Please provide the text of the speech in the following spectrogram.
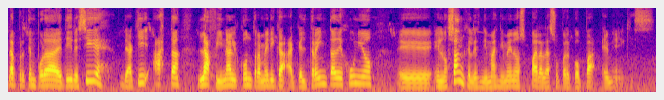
la pretemporada de Tigres sigue de aquí hasta la final contra América aquel 30 de junio eh, en Los Ángeles, ni más ni menos, para la Supercopa MX.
